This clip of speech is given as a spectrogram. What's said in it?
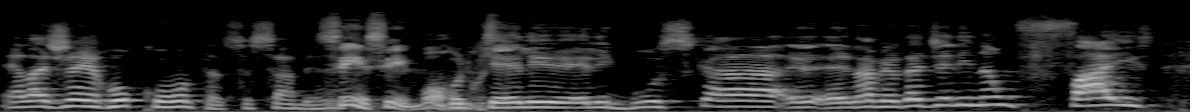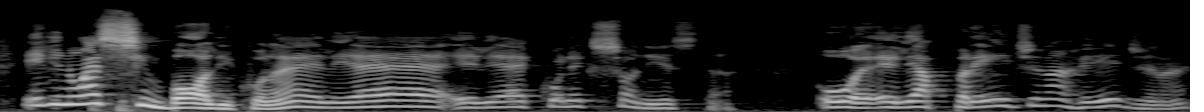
ela já errou conta, você sabe, né? Sim, sim, bom. Porque mas... ele, ele busca. Na verdade, ele não faz. Ele não é simbólico, né? Ele é, ele é conexionista. Ou ele aprende na rede, né?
